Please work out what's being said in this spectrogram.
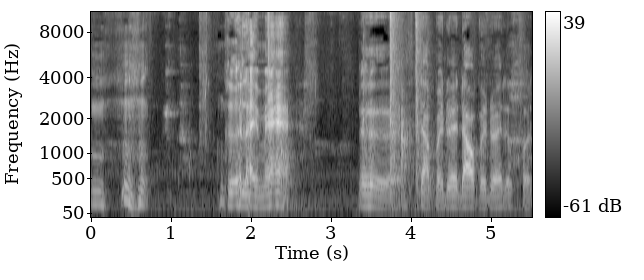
อืมคืออะไรแม่ เออ จับไปด้วยเดาไปด้วยทุกคน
